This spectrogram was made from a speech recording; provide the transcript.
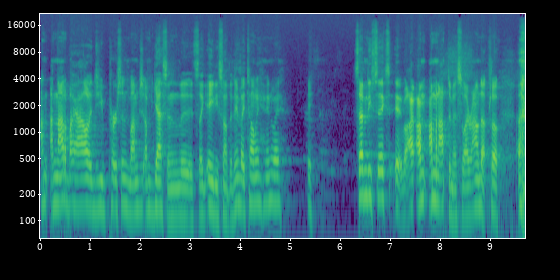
I'm, I'm not a biology person, but I'm, just, I'm guessing that it's like 80 something. Anybody tell me? Anyway? Hey. 76? It, I, I'm, I'm an optimist, so I round up. So, uh,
